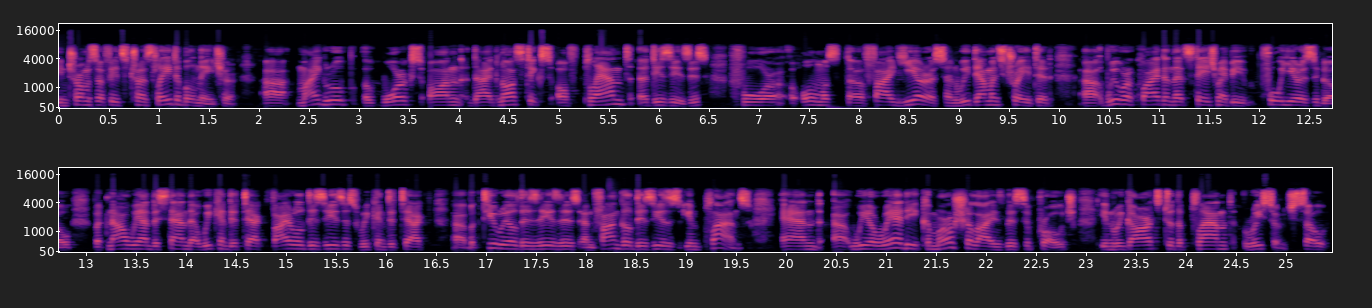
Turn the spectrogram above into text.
in terms of its translatable nature. Uh, my group works on diagnostics of plant uh, diseases for almost uh, five years, and we demonstrated uh, we were quite on that stage maybe four years ago, but now we understand that we can detect viral diseases, we can detect uh, bacterial diseases and fungal diseases in plants, and we already commercialized this approach in regards to the plant research. So,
